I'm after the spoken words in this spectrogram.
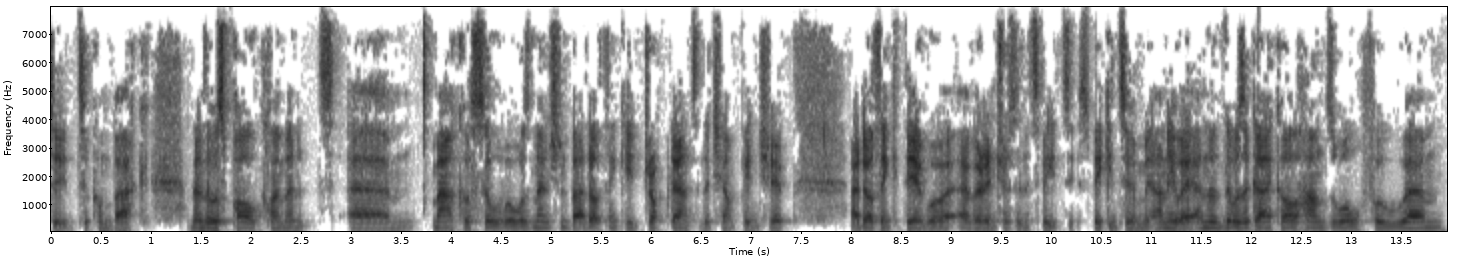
to, to come back. Then there was Paul Clement, um, Marco Silva was mentioned, but I don't think he'd dropped down to the championship. I don't think they were ever interested in speak, speaking to him anyway. And then there was a guy called Hans Wolf who, um,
